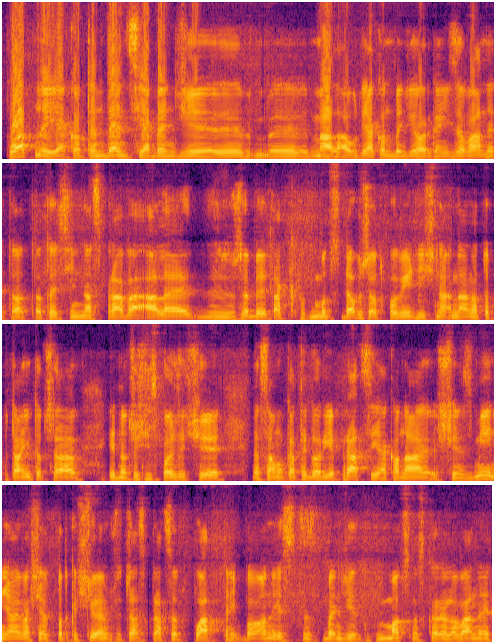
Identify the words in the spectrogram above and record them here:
odpłatnej jako tendencja będzie e, malał, jak on będzie organizowany, to, to, to jest inna sprawa, ale żeby tak móc dobrze odpowiedzieć na, na, na to pytanie, to trzeba jednocześnie spojrzeć na samą kategorię pracy, jak ona się zmienia. Właśnie podkreśliłem, że czas pracy odpłatnej, bo on jest, będzie mocno skorelowany e,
